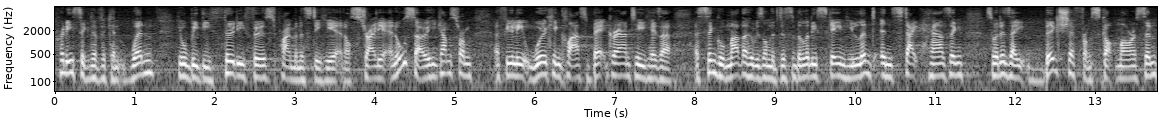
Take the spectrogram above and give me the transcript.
pretty significant win. He will be the 31st Prime Minister here in Australia. And also, he comes from a fairly working class background. He has a, a single mother who was on the disability scheme. He lived in state housing. So it is a big shift from Scott Morrison.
